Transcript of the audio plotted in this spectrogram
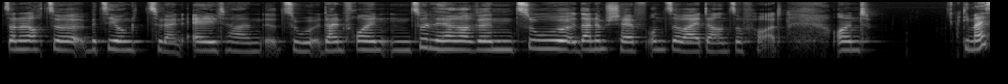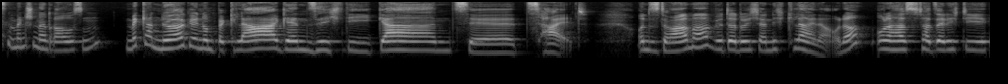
sondern auch zur Beziehung zu deinen Eltern, äh, zu deinen Freunden, zur Lehrerin, zu deinem Chef und so weiter und so fort. Und die meisten Menschen da draußen meckern, nörgeln und beklagen sich die ganze Zeit. Und das Drama wird dadurch ja nicht kleiner, oder? Oder hast du tatsächlich die,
